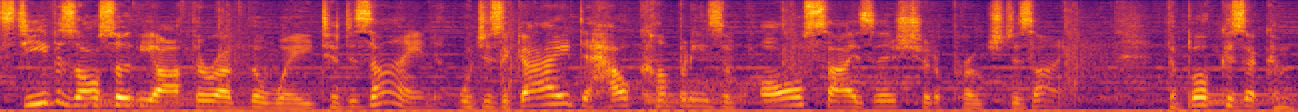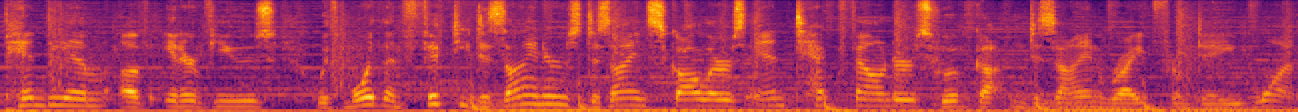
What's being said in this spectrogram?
Steve is also the author of The Way to Design, which is a guide to how companies of all sizes should approach design. The book is a compendium of interviews with more than 50 designers, design scholars, and tech founders who have gotten design right from day one.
